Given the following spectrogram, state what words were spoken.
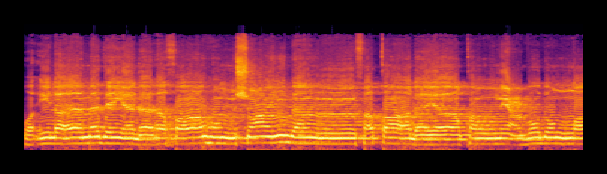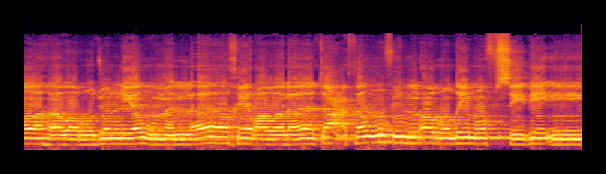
وإلى مدين أخاهم شعيبا فقال يا قوم اعبدوا الله وارجوا اليوم الآخر ولا تعثوا في الأرض مفسدين.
